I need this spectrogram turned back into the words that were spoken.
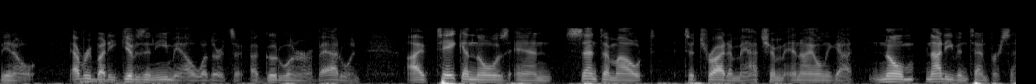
you know, everybody gives an email, whether it's a, a good one or a bad one. I've taken those and sent them out to try to match them, and I only got no, not even 10%.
